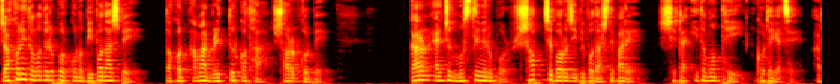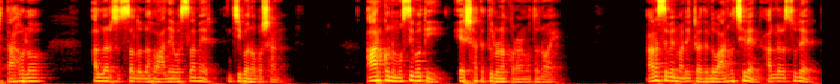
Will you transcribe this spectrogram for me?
যখনই তোমাদের উপর কোনো বিপদ আসবে, তখন আমার মৃত্যুর কথা স্মরণ করবে। কারণ একজন মুসলিমের উপর সবচেয়ে বড় যে বিপদ আসতে পারে, সেটা ইতোমধ্যেই ঘটে গেছে। আর তা হল আল্লাহ রসুলসাল্লু আলিউসলামের জীবন অবসান। আর কোনো মুসিবতই এর সাথে তুলনা করার মতো নয়। আনাসেবেন মালিক রাদিল্লা আনহু ছিলেন আল্লাহ রসুলের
